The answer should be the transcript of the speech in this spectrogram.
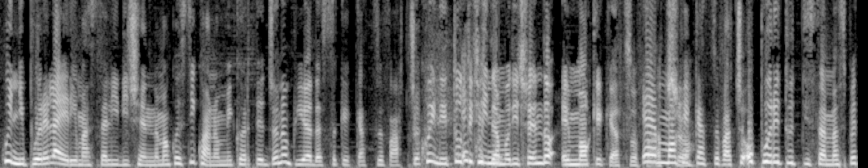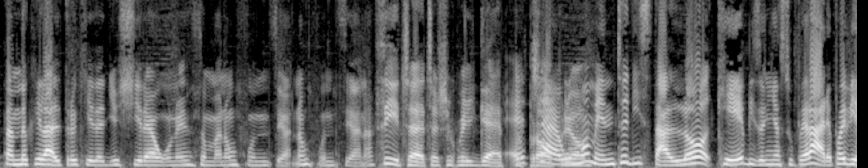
quindi pure lei è rimasta lì dicendo ma questi qua non mi corteggiano più adesso che cazzo faccio? Quindi tutti E ci quindi- stiamo dicendo e mo che cazzo faccio? e mo che cazzo faccio? Oppure tutti stanno aspettando che l'altro chieda di uscire a uno, insomma, non funziona. Non funziona. Sì, c'è, c'è, c'è quel gap E c'è proprio. un momento di stallo che bisogna superare. Poi vie-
